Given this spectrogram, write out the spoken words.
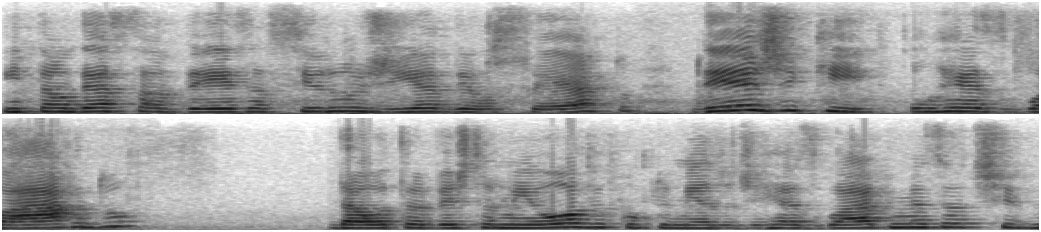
Então dessa vez a cirurgia deu certo, desde que o resguardo Da outra vez também houve cumprimento de resguardo, mas eu tive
